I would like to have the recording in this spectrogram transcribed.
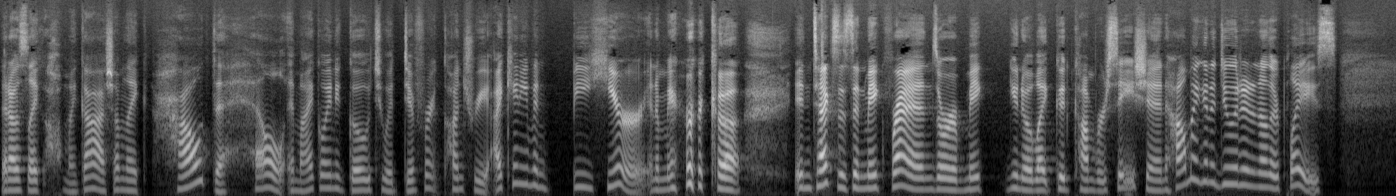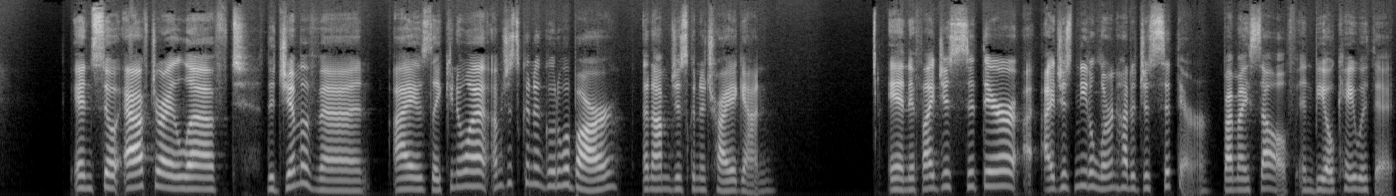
that I was like, oh my gosh, I'm like, how the hell am I going to go to a different country? I can't even be here in America, in Texas, and make friends or make, you know, like good conversation. How am I going to do it in another place? And so after I left the gym event, I was like, you know what? I'm just going to go to a bar and I'm just going to try again. And if I just sit there, I- just need to learn how to just sit there by myself and be okay with it.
